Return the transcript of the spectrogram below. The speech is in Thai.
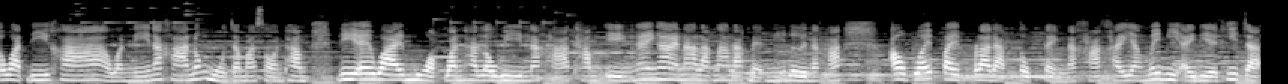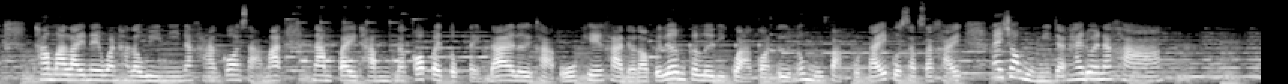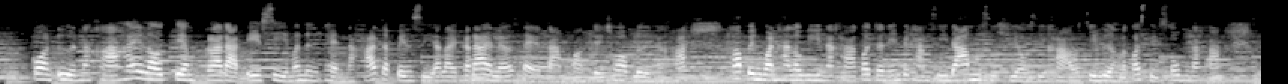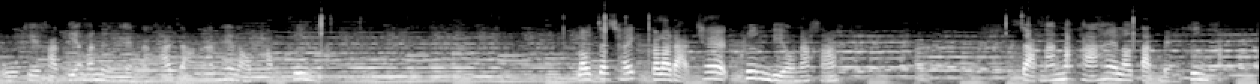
สวัสดีค่ะ วันนี้นะคะน้องหมูจะมาสอนทำ DIY หมวกวันฮาโลวีนนะคะทำเองง่ายๆ น่ารักน่ารักแบบนี้เลยนะคะ เอาไว้ไปประดับตกแต่งนะคะ ใครยังไม่มีไอเดียที่จะทำอะไรในวันฮาโลวีนนี้นะคะ ก็สามารถนำไปทำแล้วก็ไปตกแต่งได้เลยค่ะ โอเคค่ะ เดี๋ยวเราไปเริ่มกันเลยดีกว่าก่อนอื่นน้องหมูฝากกดไลค์กด Subscribe ให้ช่องหมูมีจัดให้ด้วยนะคะ ก่อนอื่นนะคะให้เราเตรียมกระดาษ A4 มา 1 แผ่นนะคะ จะเป็นสีอะไรก็ได้แล้วแต่ตามความใจชอบเลยนะคะ ถ้าเป็นวันฮาโลวีนนะคะ ก็จะเน้นไปทางสีดำสีเขียว สีขาว สีเหลืองแล้วก็สีส้มนะคะ โอเคค่ะ เตรียมมา 1 แผ่นนะคะ จากนั้นให้เราพับครึ่งค่ะ เราจะใช้กระดาษแค่ครึ่งเดียวนะคะ จากนั้นนะคะให้เราตัดแบ่งครึ่งค่ะ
